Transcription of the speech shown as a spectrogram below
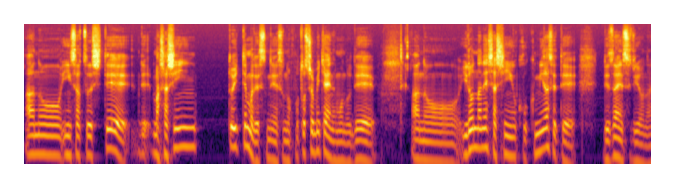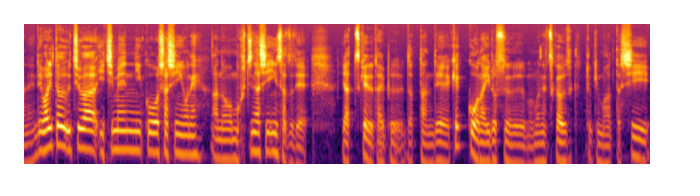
あの印刷してで、まあ、写真といってもですねそのフォトショーみたいなものであのいろんなね写真をこう組み合わせてデザインするようなねで割とうちは一面にこう写真をねあのもう縁なし印刷でやっつけるタイプだったんで結構な色数もね使う時もあったし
